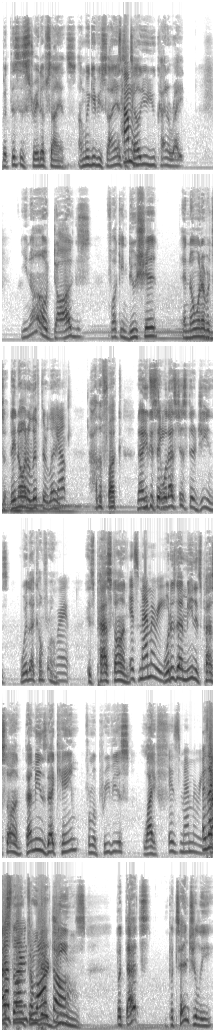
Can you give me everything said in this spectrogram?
but this is straight up science. I'm going to give you science Tell and me. tell you you kind of right. You know how dogs fucking do shit and no one ever, t- they know how to lift their leg. Yep. How the fuck? Now you can say, well, that's just their genes. Where'd that come from? Right. It's passed on. It's memory. what does that mean? It's passed on. That means that came from a previous life. is memory? It's like us passed on learning to through walk, their though. genes. But that's potentially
